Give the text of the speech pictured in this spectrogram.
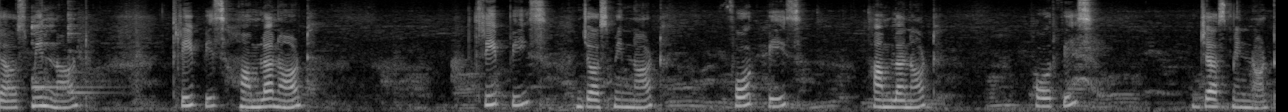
jasmine knot three piece ಹಾಮ್ಲಾ knot three piece jasmine knot four piece ಹಾಮ್ಲಾ knot four piece jasmine knot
